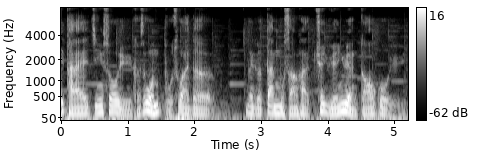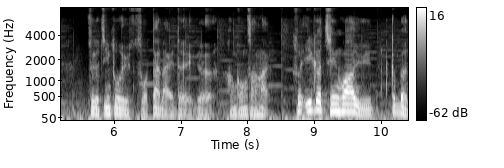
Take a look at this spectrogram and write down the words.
一台金梭鱼，可是我们补出来的。那个弹幕伤害却远远高过于这个金梭鱼所带来的一个航空伤害，所以一个青花鱼根本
